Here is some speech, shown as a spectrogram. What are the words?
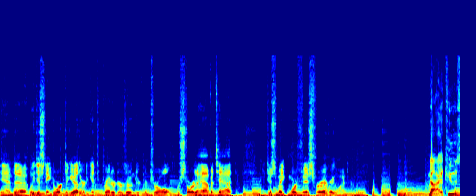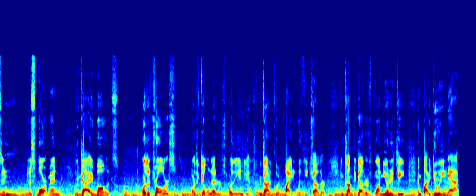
And uh, we just need to work together to get the predators under control, restore the habitat, and just make more fish for everyone. Not accusing the sportmen, the guide boats, or the trollers, or the gill netters, or the Indians. We gotta quit fighting with each other and come together as one unity. And by doing that,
